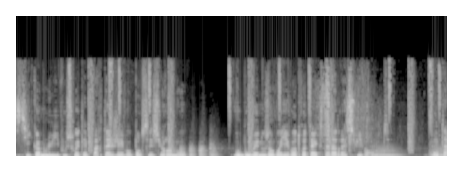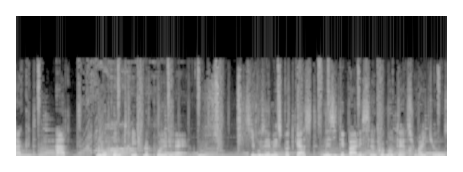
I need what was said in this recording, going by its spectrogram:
Si comme lui, vous souhaitez partager vos pensées sur un mot, vous pouvez nous envoyer votre texte à l'adresse suivante. Contact at motcomptetriple.fr Si vous aimez ce podcast, n'hésitez pas à laisser un commentaire sur iTunes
